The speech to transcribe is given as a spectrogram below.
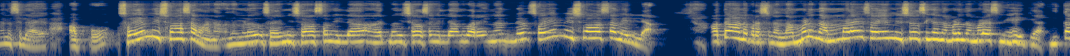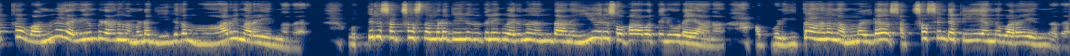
മനസ്സിലായോ? അപ്പോൾ സ്വയം വിശ്വാസമാണ്. നമ്മൾ സ്വയം വിശ്വാസമില്ല ആത്മവിശ്വാസമില്ല എന്ന് പറയുന്നത് സ്വയം വിശ്വാസമില്ല. അതാണ് പ്രശ്നം. നമ്മൾ നമ്മളെ സ്വയം വിശ്വസിക്കുക നമ്മൾ നമ്മളെ സ്നേഹിക്കുക. ഇതൊക്കെ വന്നു കഴിയുമ്പോഴാണ് നമ്മുടെ ജീവിതം മാറി മറിയുന്നത് ഒത്തിരി സക്സസ് നമ്മുടെ ജീവിതത്തിലേക്ക് വരുന്നത് എന്താണ്? ഈ ഒരു സ്വഭാവത്തിലൂടെയാണ്. അപ്പോൾ ഇതാണ് നമ്മളുടെ സക്സസിന്റെ കീ എന്ന് പറയുന്നത്.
